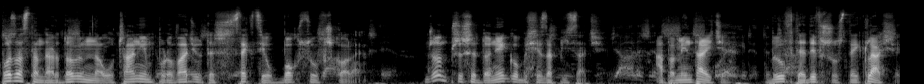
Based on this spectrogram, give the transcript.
Poza standardowym nauczaniem prowadził też sekcję boksu w szkole. John przyszedł do niego, by się zapisać. A pamiętajcie, był wtedy w szóstej klasie.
